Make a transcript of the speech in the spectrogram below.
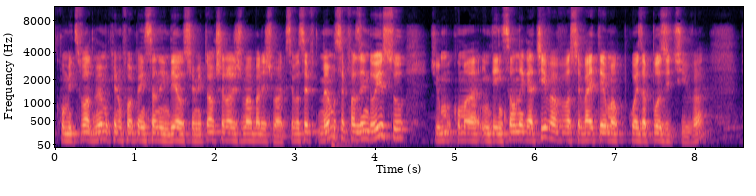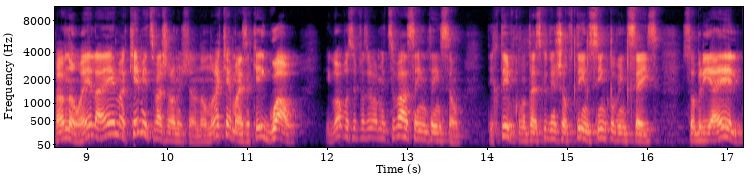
com mitzvot, mesmo que não for pensando em Deus, Shemitok Shorishma Balishma, se você, mesmo você fazendo isso uma, com uma intenção negativa, você vai ter uma coisa positiva. Fala, não, ela é, mas que mitzvah Shorishma? Não, não é que é mais, é que é igual. Igual você fazer uma mitzvah sem intenção. Como está escrito em Shoftim 5:26 sobre Yael,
